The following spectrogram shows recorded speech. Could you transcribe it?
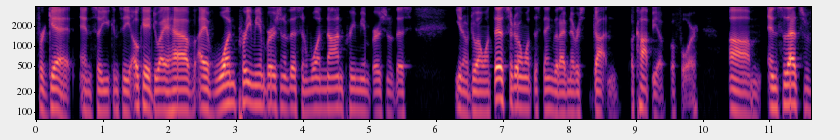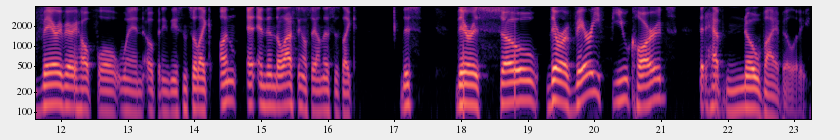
forget and so you can see okay do i have i have one premium version of this and one non-premium version of this you know do i want this or do i want this thing that i've never gotten a copy of before um and so that's very very helpful when opening these and so like un and, and then the last thing i'll say on this is like this there is so there are very few cards that have no viability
